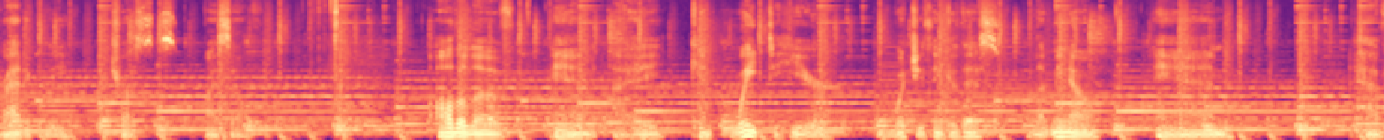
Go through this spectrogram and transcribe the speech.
radically trusts myself? All the love, and I can't wait to hear what you think of this. Let me know, and have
